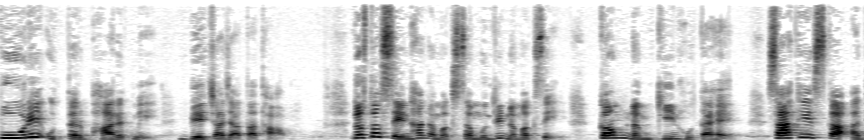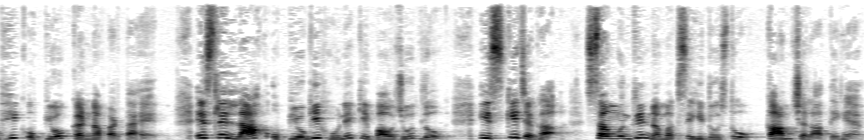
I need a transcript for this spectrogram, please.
पूरे उत्तर भारत में बेचा जाता था। दोस्तों, सेंधा नमक समुद्री नमक से कम नमकीन होता है साथ ही इसका अधिक उपयोग करना पड़ता है। इसलिए लाख उपयोगी होने के बावजूद लोग इसकी जगह समुद्री नमक से ही दोस्तों काम चलाते हैं।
